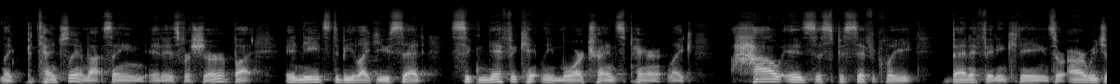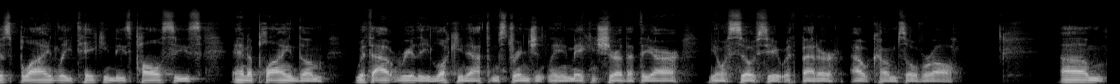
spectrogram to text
like potentially, I'm not saying it is for sure, but it needs to be, like you said, significantly more transparent. Like, how is this specifically benefiting Canadians, or are we just blindly taking these policies and applying them without really looking at them stringently and making sure that they are, you know, associate with better outcomes overall. Um,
